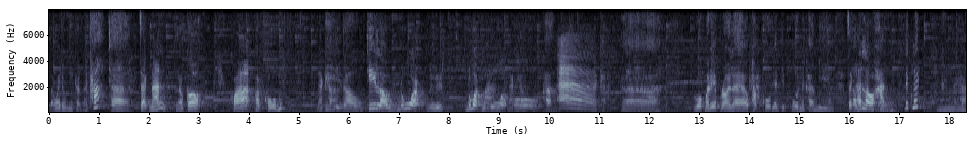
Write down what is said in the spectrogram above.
เราไว้ตรงนี้ก่อนนะคะ ค่ะ จากนั้นเราก็คว้าผักโขมนะคะ ที่เราที่เราลวกหรือลวกมาลวกนะโอ้คะค่ะ อ่าค่ะ ค่ะ ลวกมาเรียบร้อยแล้ว ผักโขมอย่างที่พูดนะคะมี จากนั้นเราหั่นเล็กอืมนะคะ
